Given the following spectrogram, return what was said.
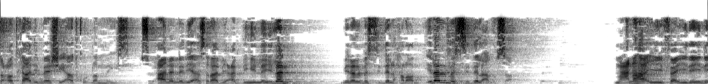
socodkaadii meeshii aad ku dhammaysay. Subxaana aladii asraa bicabdihi leylan min almasjid alxaraam ila almasjid alaqsa. Macnaha ayay faa'iidayni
